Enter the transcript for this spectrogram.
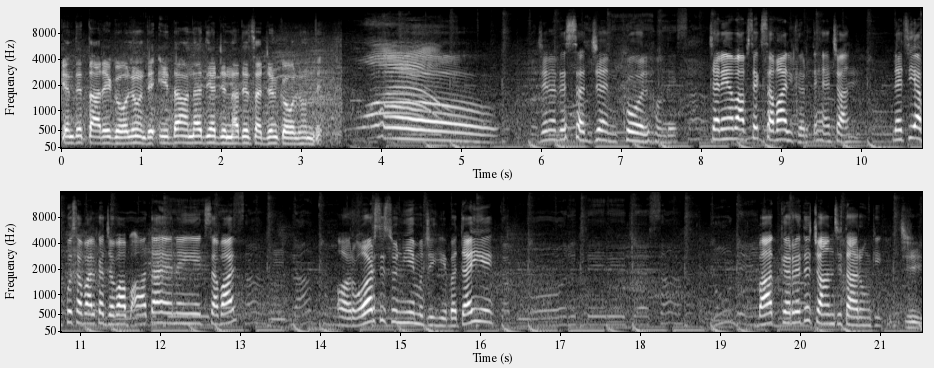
ਕਹਿੰਦੇ ਤਾਰੇ ਗੋਲ ਹੁੰਦੇ ਇਦਾਂ ਉਹਨਾਂ ਦੀਆਂ ਜਿਨ੍ਹਾਂ ਦੇ ਸੱਜਣ ਕੋਲ ਹੁੰਦੇ जिन्हें सज्जन कोल होंगे चलें अब आपसे एक सवाल करते हैं चांद लेट्स सी आपको सवाल का जवाब आता है नहीं एक सवाल और गौर से सुनिए मुझे ये बताइए। बात कर रहे थे चाँद सितारों की। जी।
